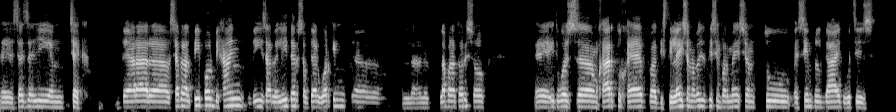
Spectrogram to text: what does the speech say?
uh, Székely and Cech. There are uh, several people behind. These are the leaders of their working uh, laboratory. So uh, it was um, hard to have a distillation of this information to a simple guide, which is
